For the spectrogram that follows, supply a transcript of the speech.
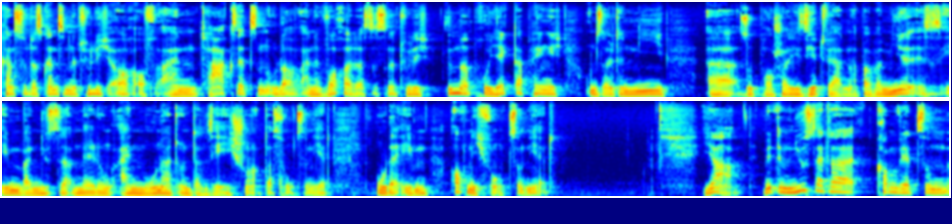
kannst du das Ganze natürlich auch auf einen Tag setzen oder auf eine Woche. Das ist natürlich immer projektabhängig und sollte nie äh, so pauschalisiert werden. Aber bei mir ist es eben bei Newsletter-Anmeldung einen Monat und dann sehe ich schon, ob das funktioniert oder eben auch nicht funktioniert. Ja, mit dem Newsletter kommen wir zum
